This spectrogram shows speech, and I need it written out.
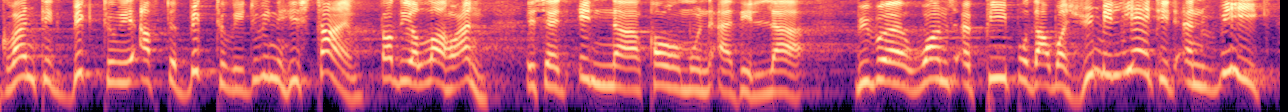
granted victory after victory during his time. Radiallahu anh. He said, Inna qawmun adillah. We were once a people that was humiliated and weak.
